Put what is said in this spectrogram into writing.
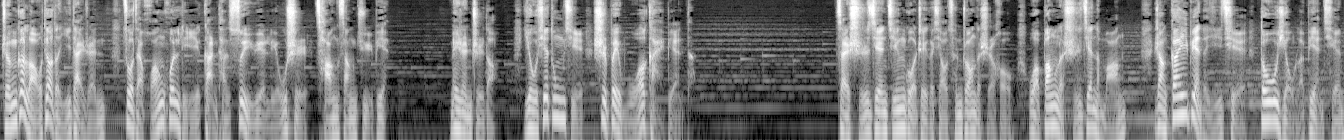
整个老调的一代人坐在黄昏里感叹岁月流逝、沧桑巨变。没人知道，有些东西是被我改变的。在时间经过这个小村庄的时候，我帮了时间的忙，让该变的一切都有了变迁。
